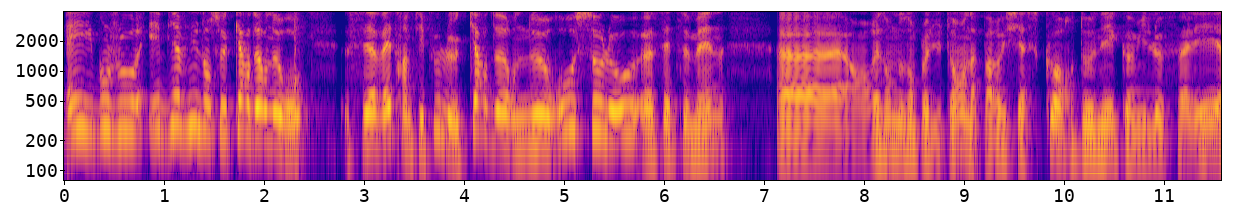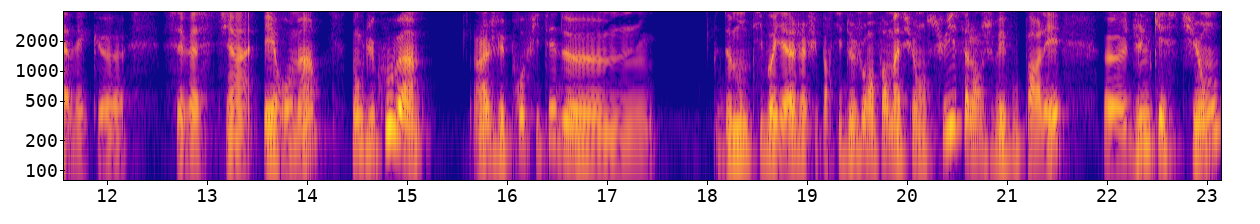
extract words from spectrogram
Hey, bonjour et bienvenue dans ce quart d'heure neuro. Ça va être un petit peu le quart d'heure neuro solo euh, cette semaine. Euh, en raison de nos emplois du temps, on n'a pas réussi à se coordonner comme il le fallait avec euh, Sébastien et Romain. Donc du coup, ben, je vais profiter de, mon petit voyage. Je suis parti deux jours en formation en Suisse, alors je vais vous parler d'une question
